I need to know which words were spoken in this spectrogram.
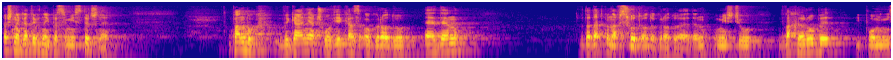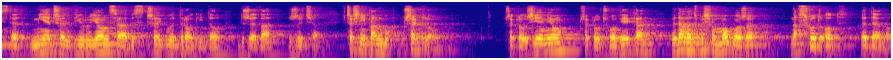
dość negatywny i pesymistyczny. Pan Bóg wygania człowieka z ogrodu Eden. W dodatku na wschód od ogrodu Eden umieścił dwa cheruby i płomieniste miecze wirujące, aby strzegły drogi do drzewa życia. Wcześniej Pan Bóg przeklął. Przeklął ziemię, przeklął człowieka. Wydawać by się mogło, że na wschód od Edenu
